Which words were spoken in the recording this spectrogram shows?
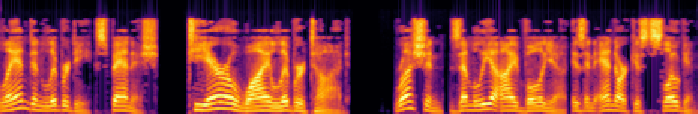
Land and Liberty Spanish, Tierra y Libertad, Russian, Zemlya i Volya is an anarchist slogan.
